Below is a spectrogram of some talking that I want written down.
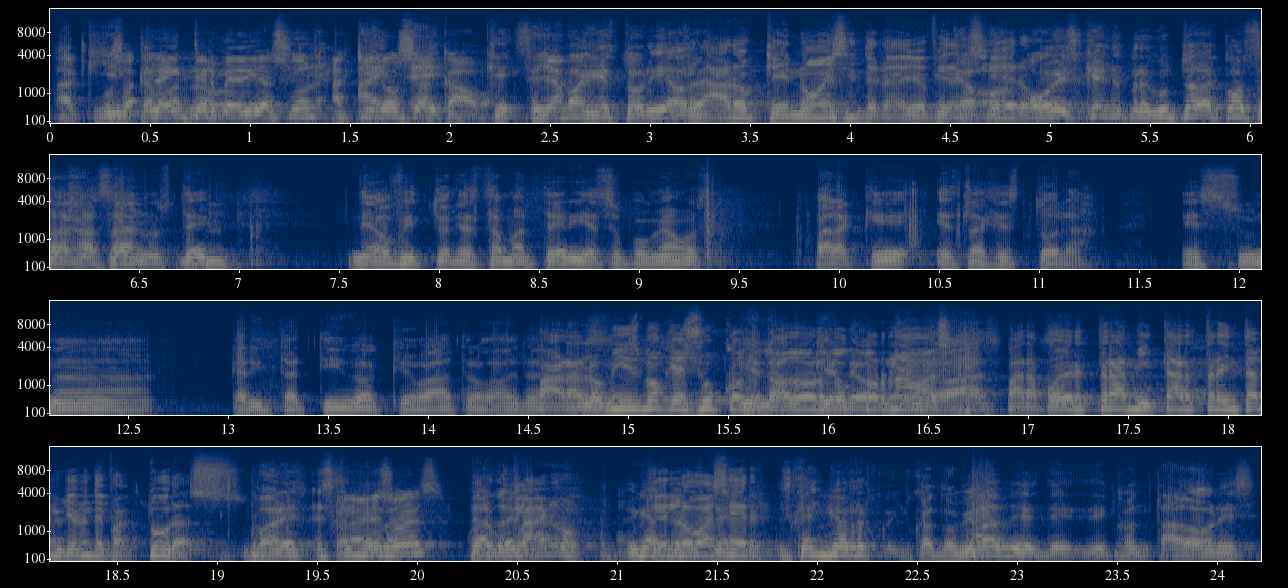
Aquí O sea, en la intermediación aquí no se eh, acaba. que Se llama gestoría. ahora. Claro que no es intermediario financiero. O, o es que le pregunto una cosa, Hassan, usted, neófito en esta materia, supongamos, ¿para qué es la gestora? ¿Es una caritativa que va a trabajar? Para lo mismo que su Que le- contador, que le- doctor que le Navas, va- para poder tramitar 30 millones de facturas. Bueno, es- es que ¿Para yo- eso es? Pero cuando- claro, oiga, ¿quién lo va a hacer? Es que yo, cuando me hablan de, de- de contadores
